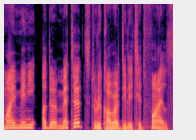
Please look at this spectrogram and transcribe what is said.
my many other methods to recover deleted files.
